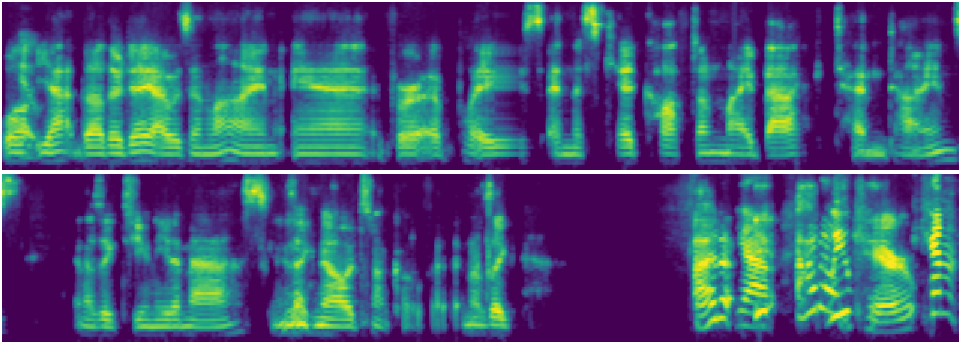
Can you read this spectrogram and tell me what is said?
Well, yeah, the other day I was in line and for a place and this kid coughed on my back 10 times and I was like, "Do you need a mask?" And he's like, "No, it's not COVID." And I was like, "I don't Yeah. I don't We- care." Can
